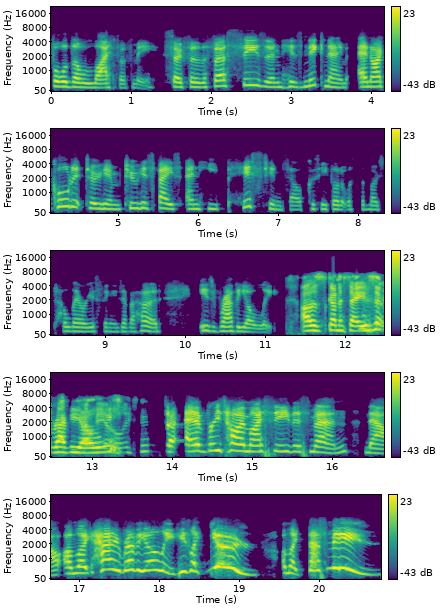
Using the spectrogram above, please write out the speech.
for the life of me. So for the first season, his nickname, and I called it to him to his face, and he pissed himself because he thought it was the most hilarious thing he's ever heard. Is ravioli. I was gonna say, is it ravioli? Ravioli. So every time I see this man now, I'm like, hey, ravioli. He's like, you. I'm like, that's me.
